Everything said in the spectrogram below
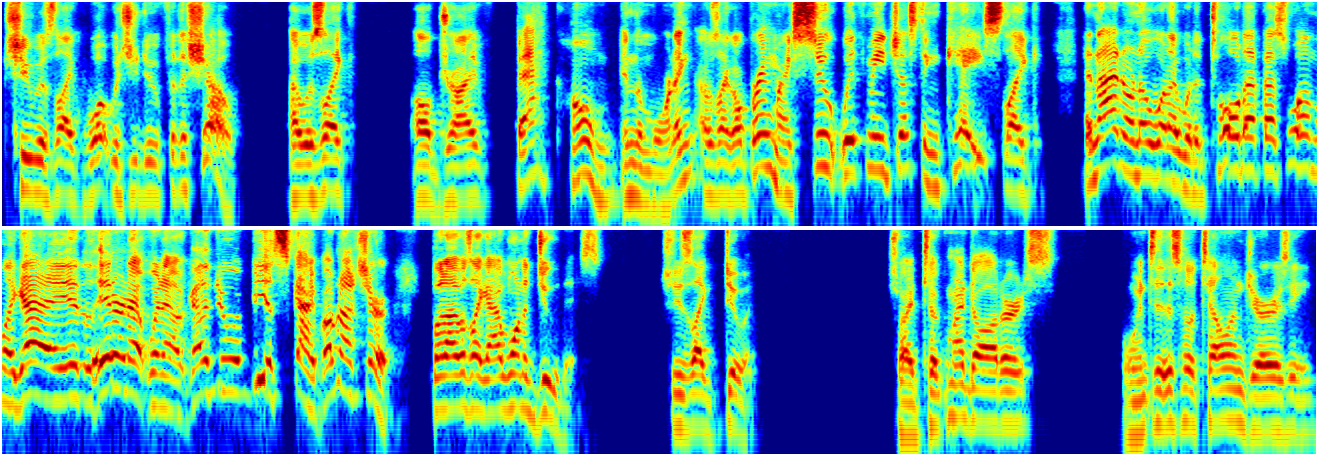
she was like, What would you do for the show? I was like, I'll drive back home in the morning. I was like, I'll bring my suit with me just in case. Like, and I don't know what I would have told FS1. Like, I, internet went out. Got to do it via Skype. I'm not sure. But I was like, I want to do this. She's like, do it. So I took my daughters, went to this hotel in Jersey,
